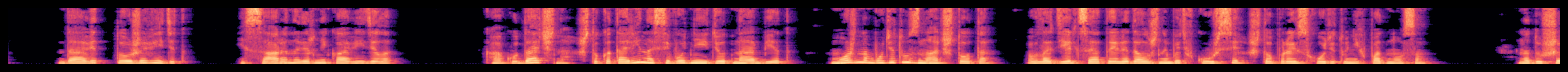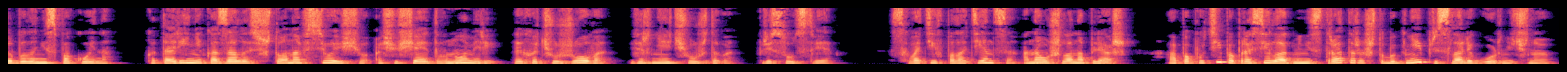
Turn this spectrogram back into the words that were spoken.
Давид тоже видит. И Сара наверняка видела. Как удачно, что Катарина сегодня идет на обед. Можно будет узнать что-то. Владельцы отеля должны быть в курсе, что происходит у них под носом. На душе было неспокойно. Катарине казалось, что она все еще ощущает в номере эхо чужого, вернее чуждого, присутствия. Схватив полотенце, она ушла на пляж, а по пути попросила администратора, чтобы к ней прислали горничную.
